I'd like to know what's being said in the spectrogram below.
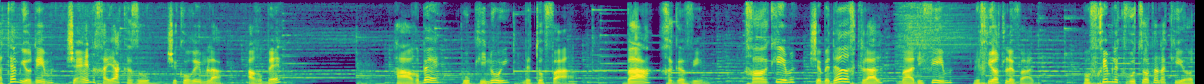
אתם יודעים שאין חיה כזו שקוראים לה ארבה? הארבה הוא כינוי לתופעה, בה חגבים, חרקים שבדרך כלל מעדיפים לחיות לבד, הופכים לקבוצות ענקיות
